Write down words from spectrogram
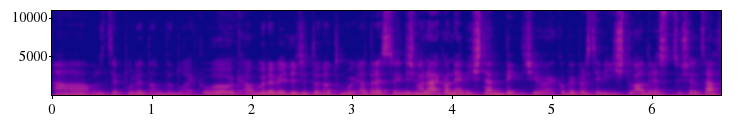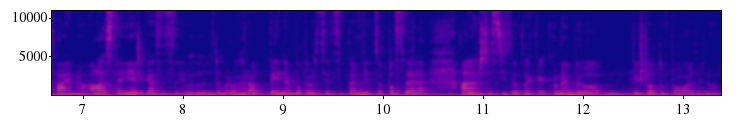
a prostě půjde tam tenhle kluk a bude vědět, že to je na tu moji adresu. I když ono jako nevíš ten byt, že jo, jakoby prostě vidíš tu adresu, což je docela fajn, no, ale stejně říká jsem si, mm, to budou hroty, nebo prostě se tam něco posere. A naštěstí to tak jako nebylo, vyšlo to v pohodě, no.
